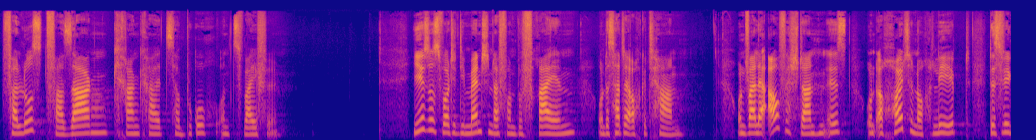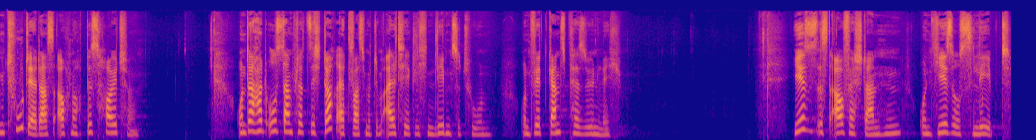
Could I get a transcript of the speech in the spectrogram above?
Verlust, Versagen, Krankheit, Zerbruch und Zweifel. Jesus wollte die Menschen davon befreien und das hat er auch getan. Und weil er auferstanden ist und auch heute noch lebt, deswegen tut er das auch noch bis heute. Und da hat Ostern plötzlich doch etwas mit dem alltäglichen Leben zu tun und wird ganz persönlich. Jesus ist auferstanden und Jesus lebt.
